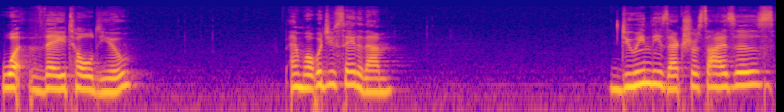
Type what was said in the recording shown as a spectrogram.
what they told you? And what would you say to them? Doing these exercises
